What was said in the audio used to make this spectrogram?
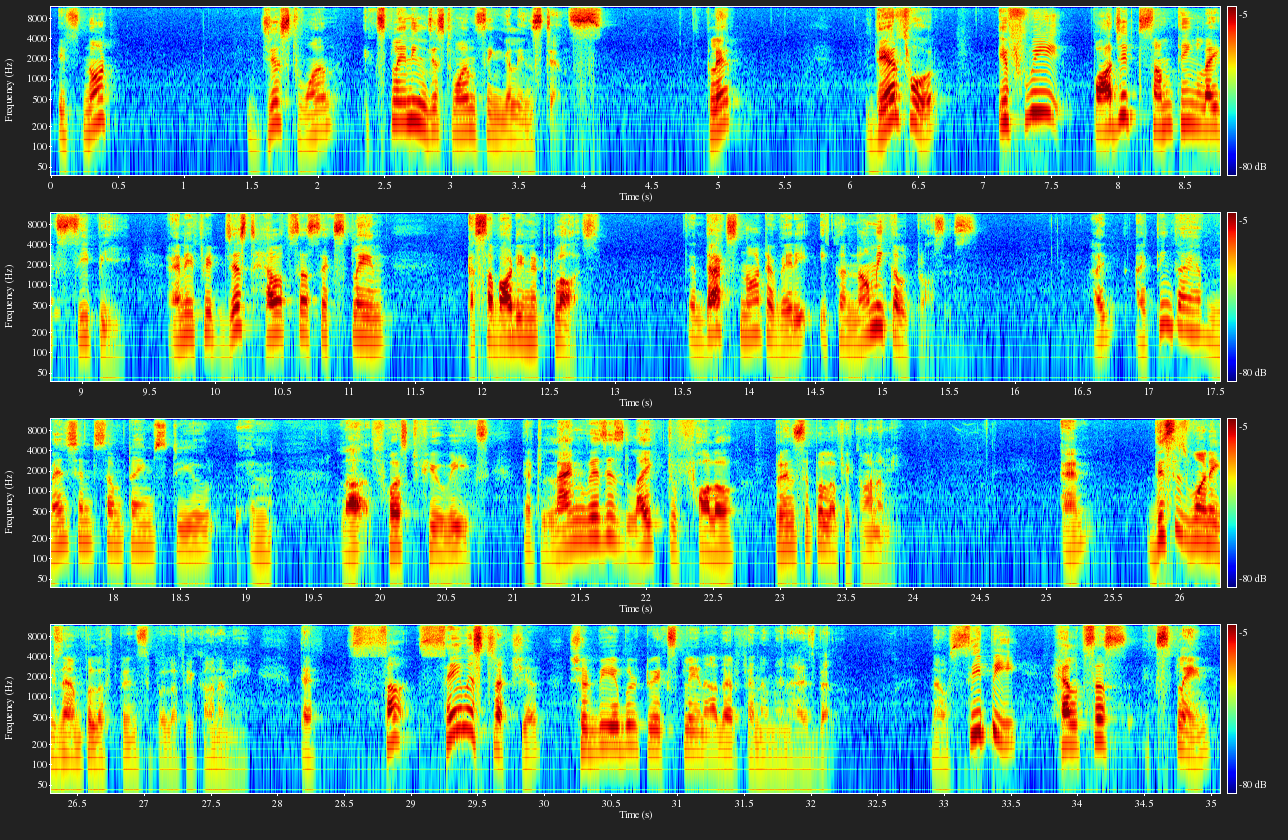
It is not just one explaining just one single instance clear. Therefore, if we posit something like CP and if it just helps us explain a subordinate clause then that is not a very economical process. I, I think I have mentioned sometimes to you in first few weeks that languages like to follow principle of economy and this is one example of principle of economy that same structure should be able to explain other phenomena as well. Now, CP helps us explain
